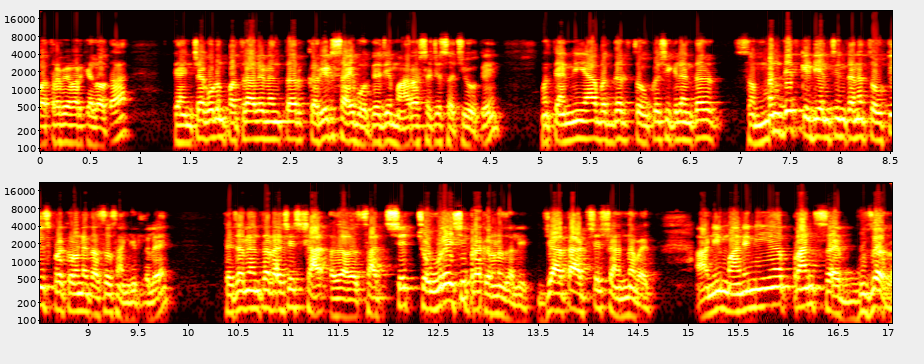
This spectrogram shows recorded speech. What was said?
पत्रव्यवहार केला होता. त्यांच्याकडून पत्र आल्यानंतर करीर साहेब होते जे महाराष्ट्राचे सचिव होते. मग त्यांनी याबद्दल चौकशी केल्यानंतर संबंधित केडीएमसीने त्यांना चौतीस प्रकरण आहेत असं सांगितलेलं आहे. त्याच्यानंतर असे शा सातशे चौऱ्याऐंशी प्रकरणं झाली जे आता आठशे शहाण्णव आहेत. आणि माननीय प्रांत साहेब गुजर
